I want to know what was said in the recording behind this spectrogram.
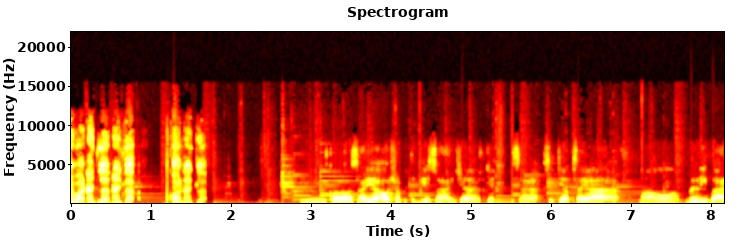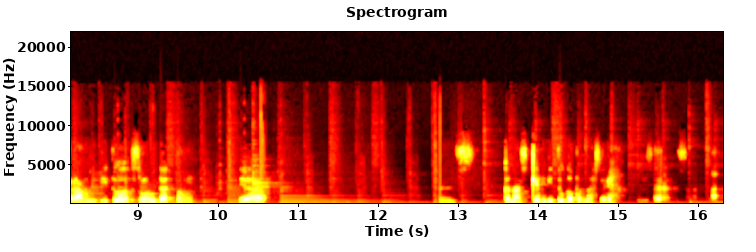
coba Najla Najla. Kalau Najla. Hmm, kalau saya all shop itu biasa aja. Jadi saya setiap saya mau beli barang itu selalu datang. Ya kena scam gitu gak pernah saya. Jadi saya sangat telat.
